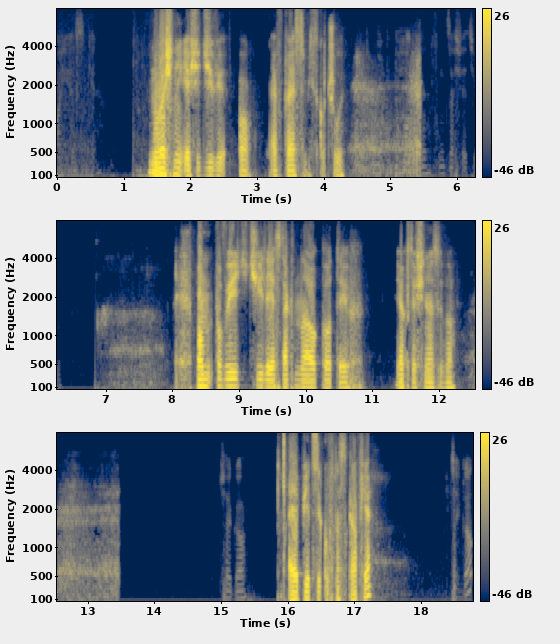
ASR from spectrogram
Majewskie. No właśnie, ja się dziwię. O, FPS-y mi skoczyły. Punkt zaświecił. Powiedzieć ci, ile jest tak na oko tych... Jak to się nazywa? Czego? E, piecyków na skafie? Czego?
